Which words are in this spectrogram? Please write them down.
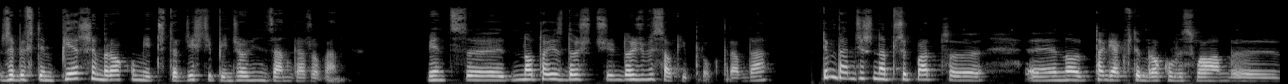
żeby w tym pierwszym roku mieć 45 rodzin zaangażowanych. Więc y, no to jest dość, dość wysoki próg, prawda? Tym bardziej, że na przykład, y, no tak jak w tym roku wysłałam y,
